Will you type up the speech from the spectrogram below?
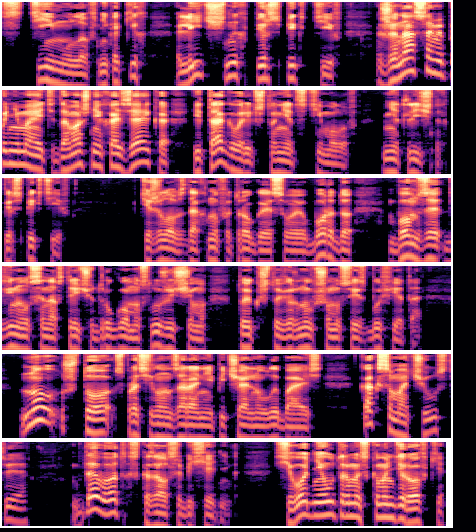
стимулов, никаких личных перспектив. Жена, сами понимаете, домашняя хозяйка, и та говорит, что нет стимулов, нет личных перспектив». Тяжело вздохнув и трогая свою бороду, Бомзе двинулся навстречу другому служащему, только что вернувшемуся из буфета. «Ну что?» — спросил он заранее, печально улыбаясь. «Как самочувствие?» «Да вот», — сказал собеседник, — «сегодня утром из командировки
